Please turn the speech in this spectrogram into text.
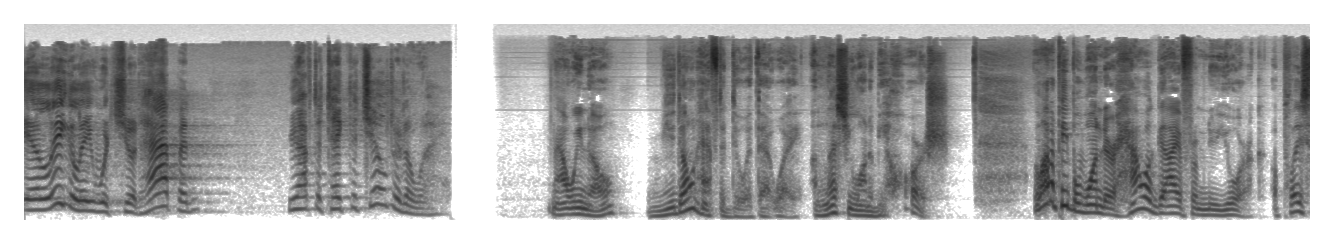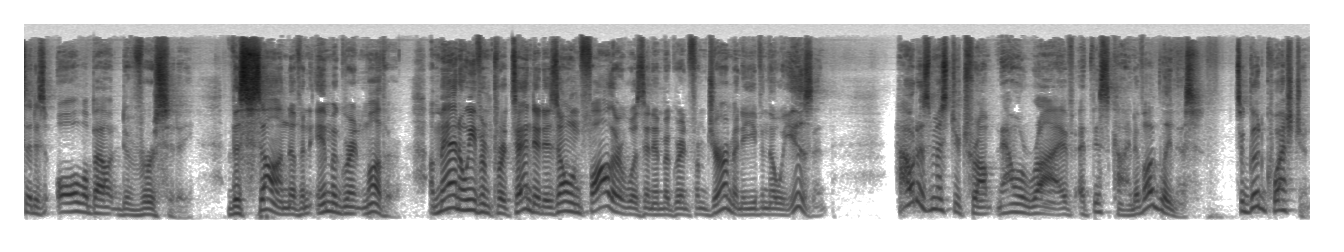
illegally, which should happen, you have to take the children away. Now we know you don't have to do it that way unless you want to be harsh. A lot of people wonder how a guy from New York, a place that is all about diversity, the son of an immigrant mother, a man who even pretended his own father was an immigrant from Germany, even though he isn't. How does Mr. Trump now arrive at this kind of ugliness? It's a good question.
